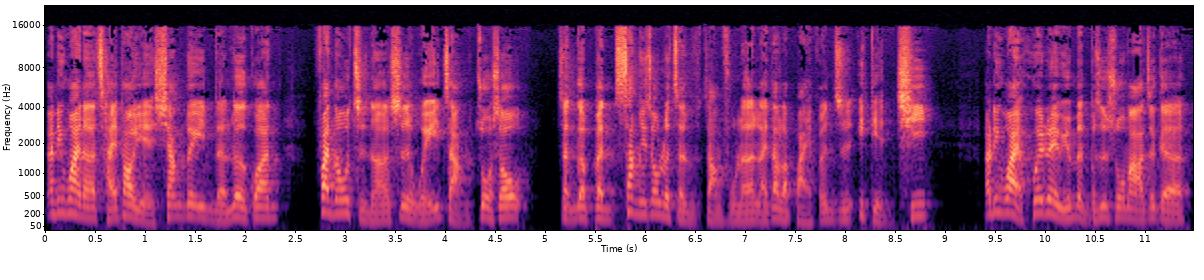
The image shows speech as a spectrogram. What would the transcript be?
那另外呢，财报也相对应的乐观，泛欧指呢是微涨作收，整个本上一周的整涨幅呢来到了百分之一点七。那另外，辉瑞原本不是说嘛，这个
